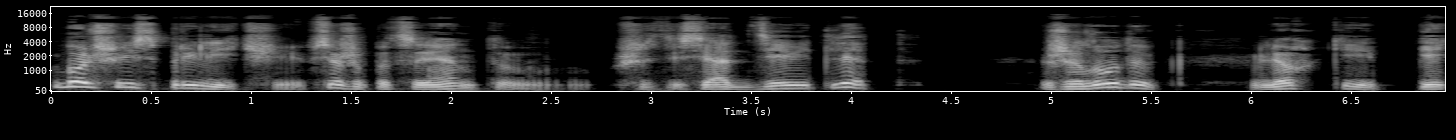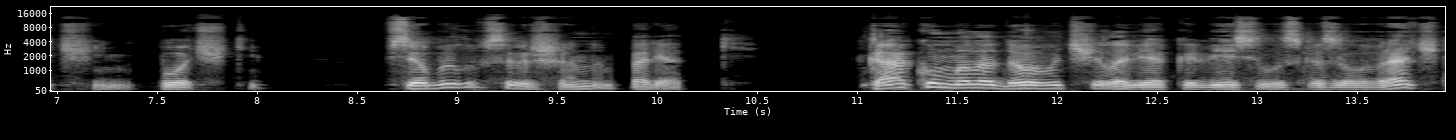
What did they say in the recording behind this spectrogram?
больше из приличия. Все же пациенту 69 лет. Желудок, легкие, печень, почки. Все было в совершенном порядке. Как у молодого человека, весело сказал врач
